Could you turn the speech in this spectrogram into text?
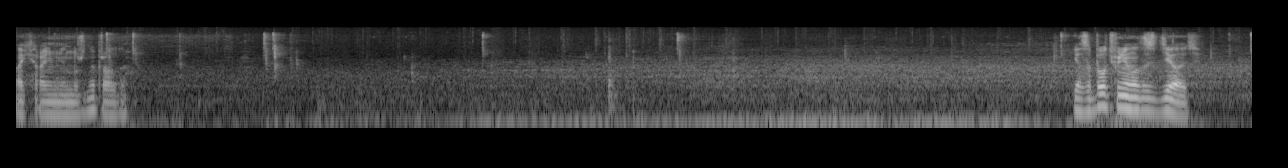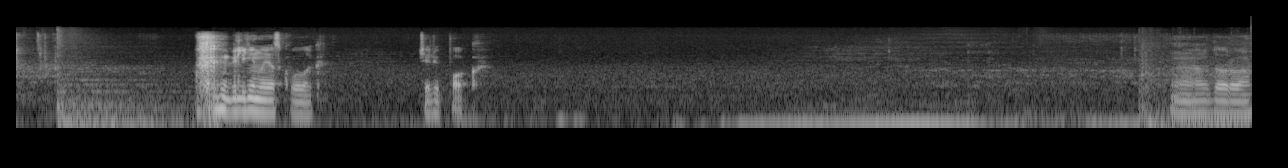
Нахер они мне нужны, правда? Я забыл, что мне надо сделать. Глиняный осколок. Черепок. А, здорово.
